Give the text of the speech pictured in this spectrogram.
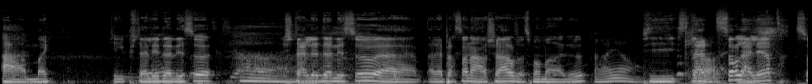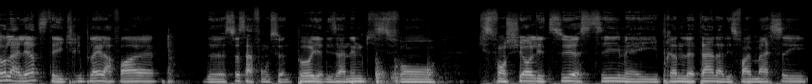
À la main. Puis je t'allais donner ça. Je t'allais donner ça à, à la personne en charge à ce moment-là. Voyons. Puis la- Ah. sur la lettre, sur la lettre, c'était écrit plein d'affaires de ça, ça fonctionne pas. Il y a des animes qui se font qui se font chialer dessus, esti, mais ils prennent le temps d'aller se faire masser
